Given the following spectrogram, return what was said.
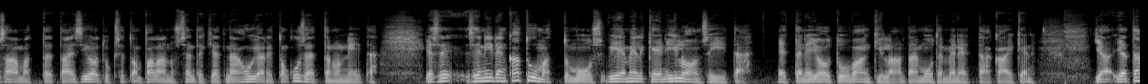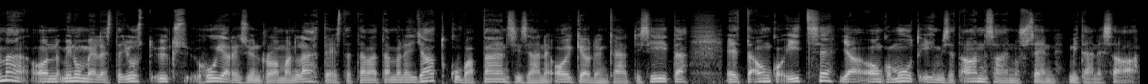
saamatta tai sijoitukset on palannut sen takia, että nämä huijarit on kusettanut niitä. Ja se, se niiden katumattomuus vie melkein ilon siitä, että ne joutuu vankilaan tai muuten menettää kaiken. Ja, ja tämä on minun mielestä just yksi huijarisyndrooman lähteistä, tämä tämmöinen jatkuva päänsisäinen oikeudenkäynti siitä, että onko itse ja onko muut ihmiset ansainnut sen, mitä ne saa.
